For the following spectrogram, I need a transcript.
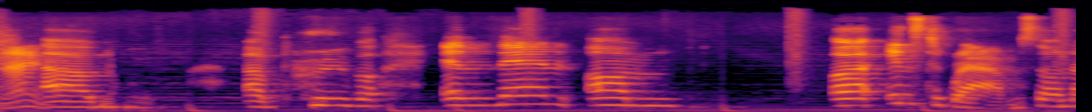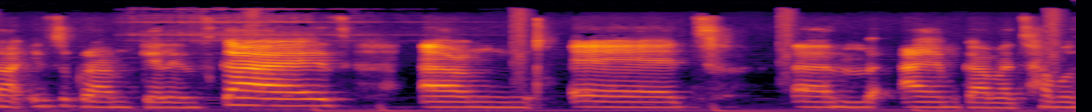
Nice. um, approval. And then um, uh, Instagram. So now Instagram, Girl in Skies, um, at um, I am Gama Tabo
